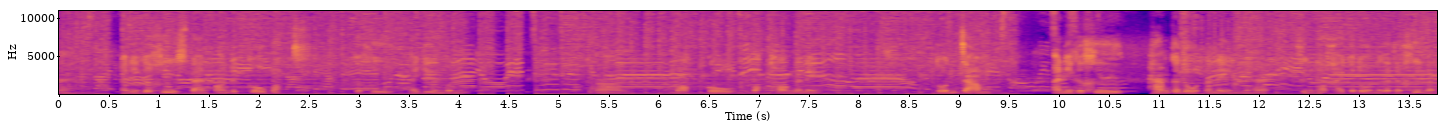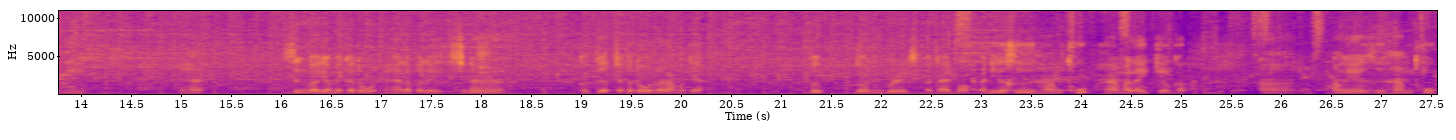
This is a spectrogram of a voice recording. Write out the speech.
นะอันนี้ก็คือ stand on the go box ก็คือให้ยืนบนบล็อกโกบล็อกทองนั่นเองต้นจัมป์อันนี้ก็คือห้ามกระโดดนั่นเองนะฮะซึ่งถ้าใครกระโดดมันก็จะขึ้นแบบนี้นะฮะซึ่งเรายังไม่กระโดดนะฮะเราก็เลยชนะก็เกือบจะกระโดดแล้วล่ะเมื่อกี้ปึ๊บ don't break a guide block อันนี้ก็คือห้ามทุบห้ามอะไรเกี่ยวกับอ่าเอาง่ายๆก็คือห้ามทุบ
